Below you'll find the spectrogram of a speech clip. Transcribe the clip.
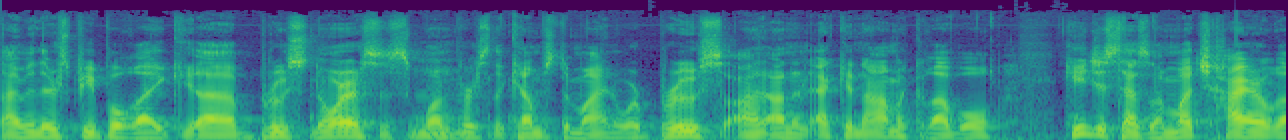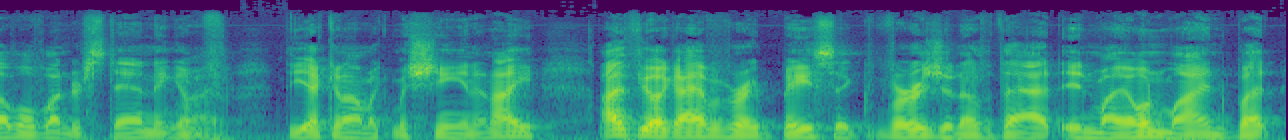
I mean, there's people like uh, Bruce Norris is one person that comes to mind, where Bruce, on, on an economic level, he just has a much higher level of understanding of the economic machine. And I, I feel like I have a very basic version of that in my own mind, but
